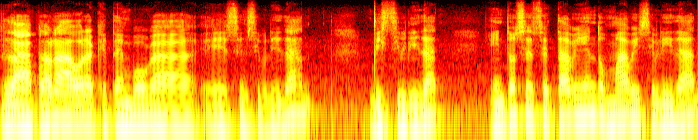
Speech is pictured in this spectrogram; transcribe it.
la palabra ahora que está en boga es sensibilidad, visibilidad. Entonces se está viendo más visibilidad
